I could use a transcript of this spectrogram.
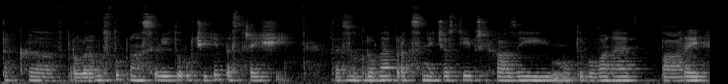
Tak eh, v programu Stop násilí je to určitě pestřejší. V té hmm. soukromé praxi nejčastěji přicházejí motivované páry,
